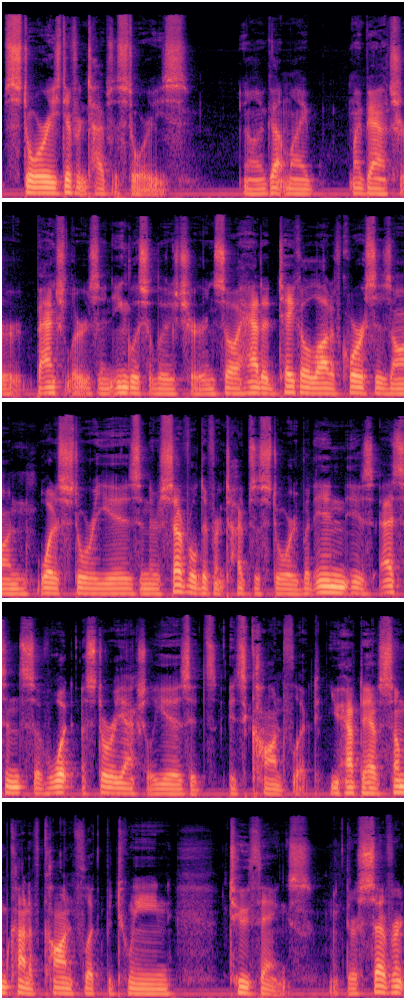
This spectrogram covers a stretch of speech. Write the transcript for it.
stories, different types of stories. You know, I got my my bachelor bachelor's in English literature, and so I had to take a lot of courses on what a story is. And there's several different types of story, but in its essence of what a story actually is, it's it's conflict. You have to have some kind of conflict between two things. Like there's several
